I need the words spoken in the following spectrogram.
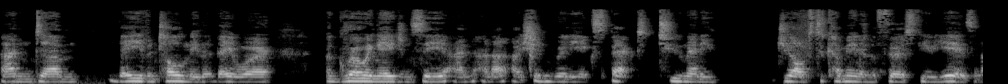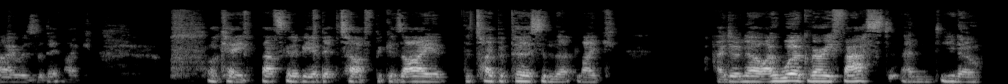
And um, they even told me that they were a growing agency and, and I, I, shouldn't really expect too many jobs to come in in the first few years. And I was a bit like, okay, that's going to be a bit tough because I, the type of person that like, I don't know, I work very fast and, you know,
